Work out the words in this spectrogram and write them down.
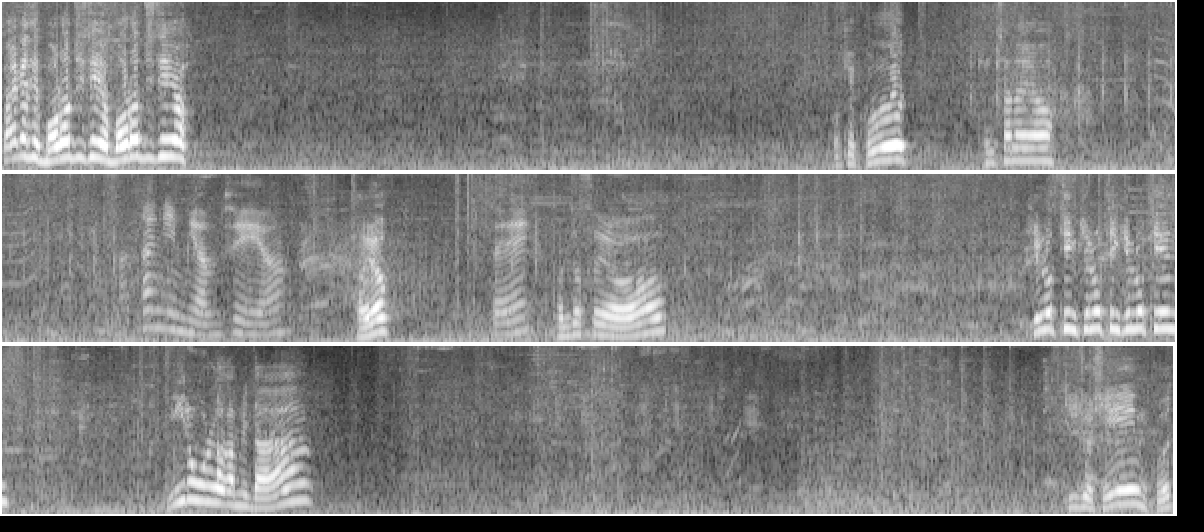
빨간색 멀어지세요, 멀어지세요. 오케이, 굿. 괜찮아요. 나타님이 암수예요. 저요? 네. 던졌어요. 길로틴, 길로틴, 길로틴. 위로 올라갑니다. 뒤조심, 굿.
